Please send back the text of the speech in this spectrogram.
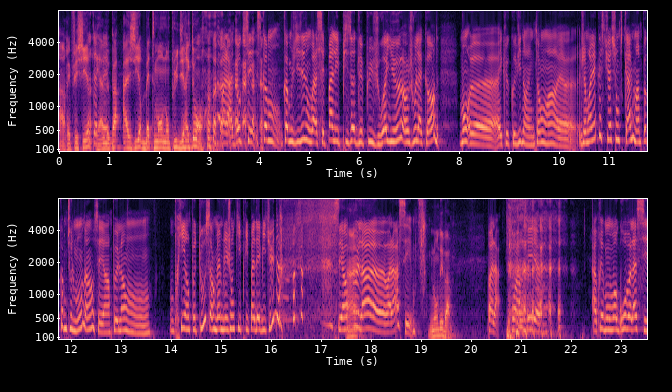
À réfléchir à et à fait. ne pas agir bêtement non plus directement. voilà, donc c'est comme, comme je disais, donc voilà, c'est pas l'épisode le plus joyeux, hein, je vous l'accorde. Bon, euh, avec le Covid en même temps, hein, euh, j'aimerais bien que la situation se calme, un peu comme tout le monde. hein, c'est un peu là, on, on prie un peu tous, même les gens qui prient pas d'habitude. c'est un peu là, euh, voilà, c'est. Long débat. Voilà. Bon, après, après, bon, en gros, voilà, c'est-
